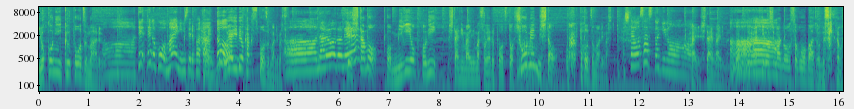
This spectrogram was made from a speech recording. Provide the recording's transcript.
横に行くポーズもある、あー手手の甲を前に見せるパタはい、ーンと、で親指を隠すポーズもあります。ああなるほどでね下もこう右横に下に参りますをやるポーズと正面に下を置くポーズもありまして、下を指す時のははい、下へ参ります。これは広島のそごうバージョンですけども、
